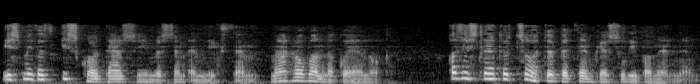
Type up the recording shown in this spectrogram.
és még az iskolatársaimra sem emlékszem, már ha vannak olyanok. Az is lehet, hogy soha többet nem kell suliba mennem.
